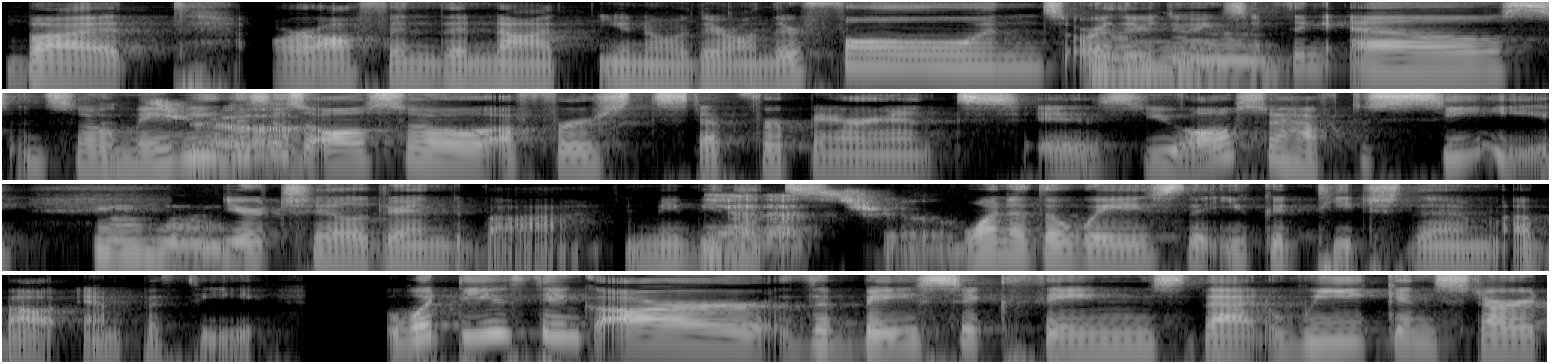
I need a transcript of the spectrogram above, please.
but more often than not, you know, they're on their phones or they're doing Mhm. something else. And so That's maybe this is also a first step for parents is you also have to see Mhm. your children, diba? Maybe Yeah, that's, that's true. one of the ways that you could teach them about empathy. What do you think are the basic things that we can start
